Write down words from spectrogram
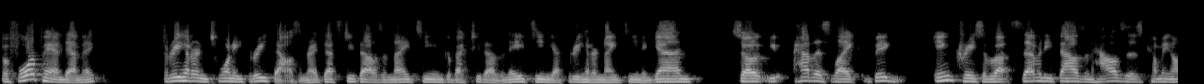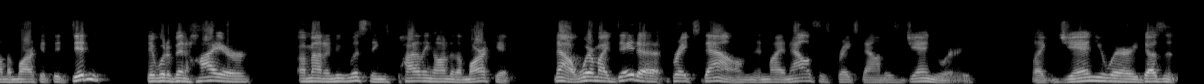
before pandemic, 323,000, right? That's 2019. Go back 2018, you got 319 again. So you have this like big increase of about 70,000 houses coming on the market that didn't, there would have been higher amount of new listings piling onto the market. Now, where my data breaks down and my analysis breaks down is January. Like January doesn't,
